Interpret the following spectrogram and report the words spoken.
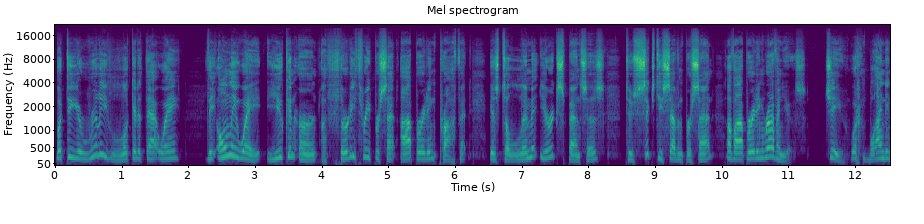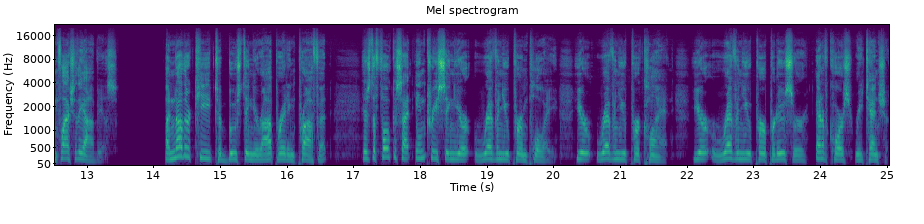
but do you really look at it that way? The only way you can earn a 33% operating profit is to limit your expenses to 67% of operating revenues. Gee, what a blinding flash of the obvious. Another key to boosting your operating profit is to focus on increasing your revenue per employee, your revenue per client, your revenue per producer, and of course, retention.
